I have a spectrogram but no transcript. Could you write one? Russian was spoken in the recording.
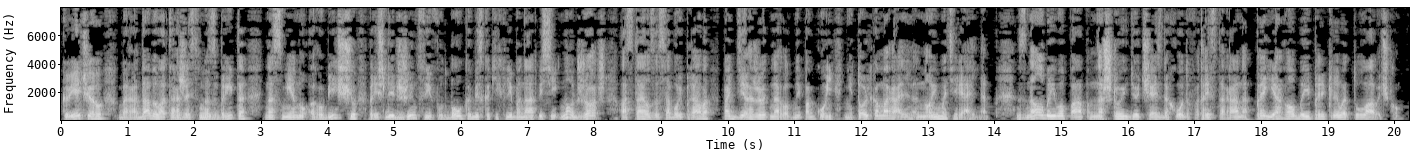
К вечеру борода была торжественно сбрита, на смену рубищу пришли джинсы и футболка без каких-либо надписей, но Джордж оставил за собой право поддерживать народный покой не только морально, но и материально. Знал бы его папа, на что идет часть доходов от ресторана, приехал бы и прикрыл эту лавочку.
